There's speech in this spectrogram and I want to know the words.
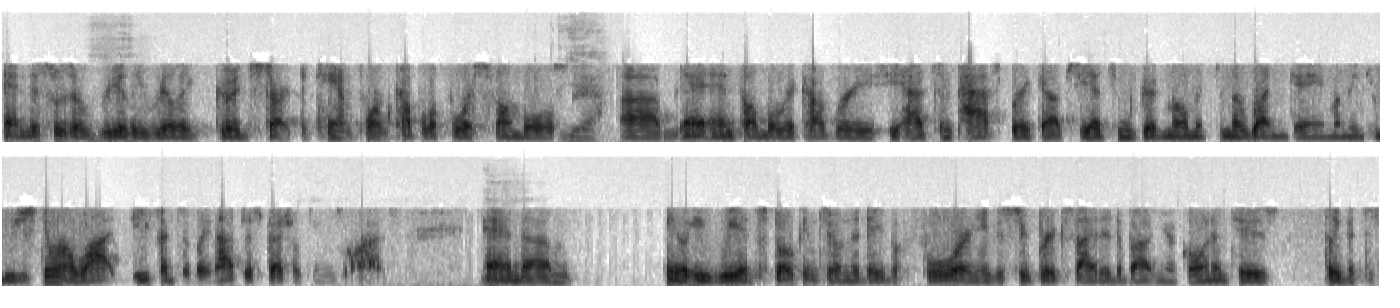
And this was a really, really good start to camp for him. Couple of forced fumbles yeah. um, and, and fumble recoveries. He had some pass breakups. He had some good moments in the run game. I mean, he was just doing a lot defensively, not just special teams wise. And um, you know, he we had spoken to him the day before, and he was super excited about you know going into his, I believe it's his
